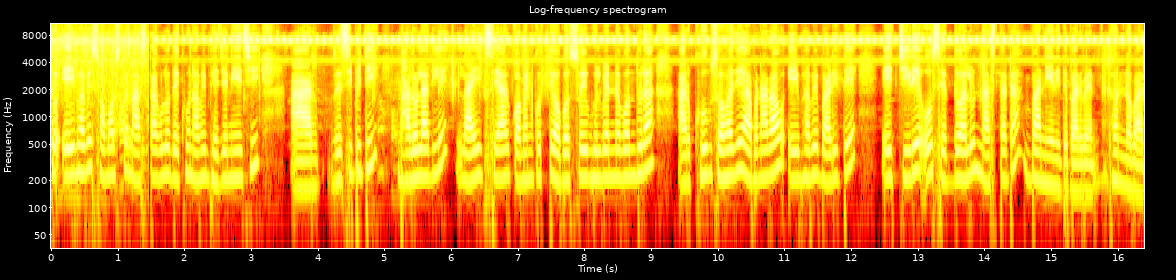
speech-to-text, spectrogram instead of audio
তো এইভাবে সমস্ত নাস্তাগুলো দেখুন আমি ভেজে নিয়েছি। আর রেসিপিটি ভালো লাগলে লাইক শেয়ার কমেন্ট করতে অবশ্যই ভুলবেন না বন্ধুরা। আর খুব সহজে আপনারাও এইভাবে বাড়িতে এই চিড়ে ও সেদ্ধ আলুর নাস্তাটা বানিয়ে নিতে পারবেন। ধন্যবাদ।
